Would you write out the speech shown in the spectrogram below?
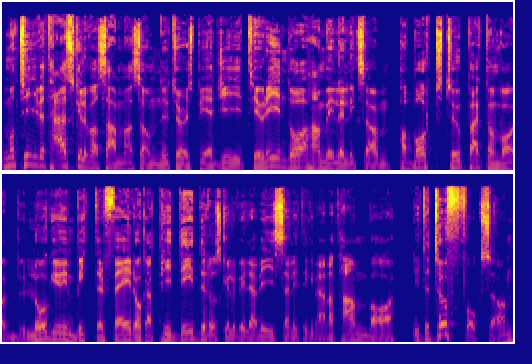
Motivet här skulle vara samma som Notorious B.I.G.-teorin då. Han ville liksom ha bort Tupac, de var, låg ju i en bitter fade och att P Diddy då skulle vilja visa lite grann att han var lite tuff också.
